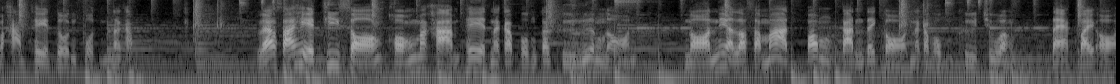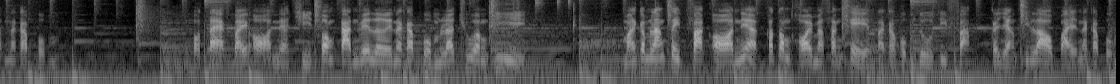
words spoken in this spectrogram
มะขามเทศโดนฝนนะครับ แล้วสาเหตุที่ 2 ของมะขามเทศนะครับ ผมก็คือเรื่องหนอน หนอนเนี่ยเราสามารถป้องกันได้ก่อนนะครับผมคือช่วงแตกใบอ่อนนะครับผมพอแตกใบอ่อนเนี่ยฉีดป้องกันไว้เลยนะครับ ผมและช่วงที่มันกำลังติดฝักอ่อนเนี่ยก็ต้องคอยมาสังเกตนะครับ ผมดูที่ฝักก็อย่างที่เล่าไปนะครับ ผม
